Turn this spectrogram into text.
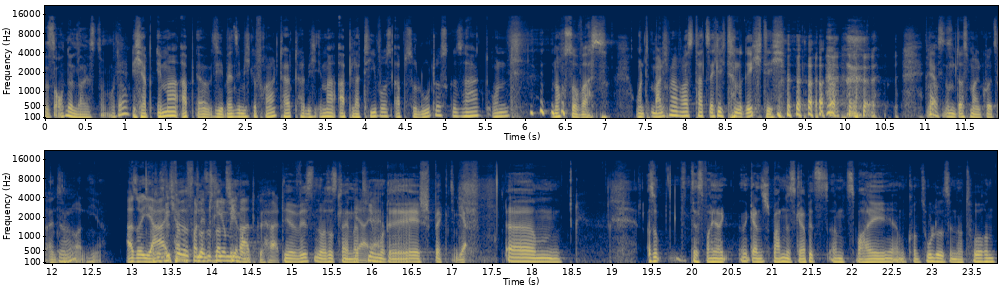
das ist auch eine Leistung, oder? Ich habe immer, ab, äh, wenn sie mich gefragt hat, habe ich immer Ablativus absolutus gesagt und noch sowas. Und manchmal war es tatsächlich dann richtig. ja, um das mal kurz einzuordnen hier. Also ja, Also ich habe von dem. Triumvirat gehört. Wir wissen, was das kleine Ja, Latinum ja. Respekt. Ja. Ähm, also das war ja ganz spannend. Es gab jetzt ähm, zwei ähm, Konsule, Senatoren,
